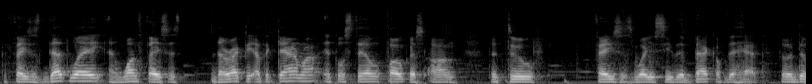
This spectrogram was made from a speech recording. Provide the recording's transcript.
the faces that way and one face is directly at the camera, it will still focus on the two faces where you see the back of the head. So the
